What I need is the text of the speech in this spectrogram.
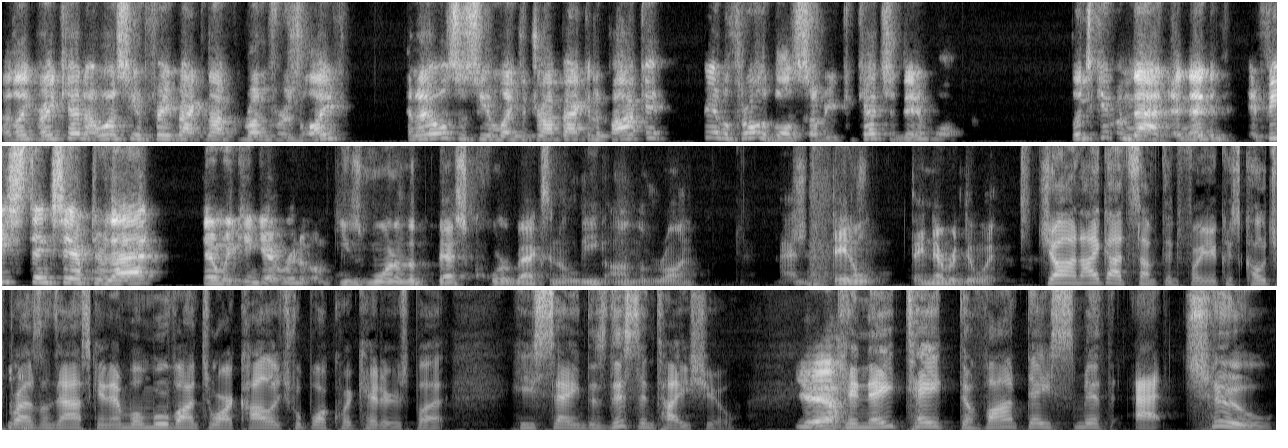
I'd like, right, Ken? I want to see him fade back, not run for his life. And I also see him like to drop back in the pocket, be able to throw the ball to somebody who can catch a damn ball. Let's give him that. And then if he stinks after that, then we can get rid of him. He's one of the best quarterbacks in the league on the run, and they don't. They never do it. John, I got something for you because Coach Breslin's asking, and we'll move on to our college football quick hitters. But he's saying, does this entice you? Yeah. Can they take DeVonta Smith at two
